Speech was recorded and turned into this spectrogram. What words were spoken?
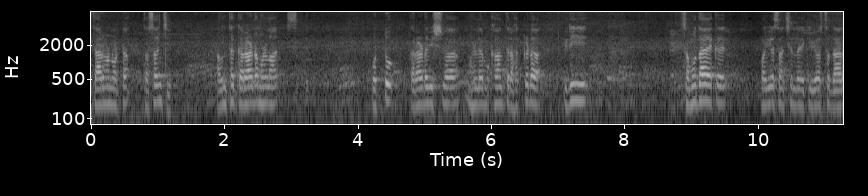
ಇತಾರಂಗಣ್ಣೊಟ್ಟ ಒಟ್ಟ ತಸಂಚಿ ಅವಂಥ ಕರಾಡ ಮಳ್ಳ ಸ್- ಒಟ್ಟು ಕರಾಡ ವಿಶ್ವ ಮಹಿಳೆ ಮುಖಾಂತರ ಹಕ್ಕಡ ಇಡೀ ಸಮುದಾಯಕ್ಕೆ ಪವ್ಯ ಸಂಚಲನಕ್ಕೆ ವ್ಯವಸ್ಥೆದಾರ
